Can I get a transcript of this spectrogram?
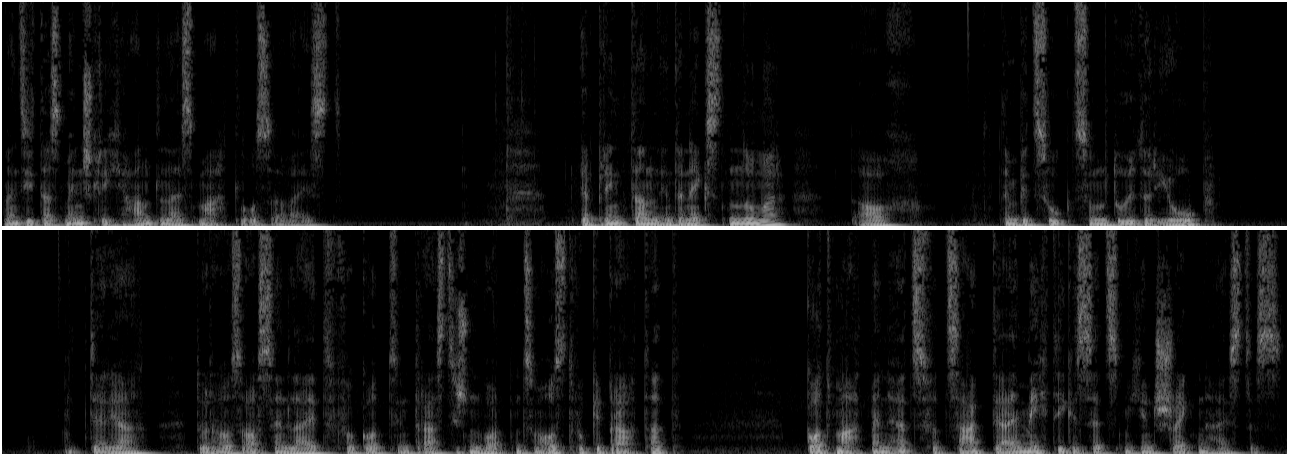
wenn sich das menschliche Handeln als machtlos erweist? Er bringt dann in der nächsten Nummer auch den Bezug zum Dulder Job, der ja durchaus auch sein Leid vor Gott in drastischen Worten zum Ausdruck gebracht hat. Gott macht mein Herz verzagt, der Allmächtige setzt mich in Schrecken, heißt es.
